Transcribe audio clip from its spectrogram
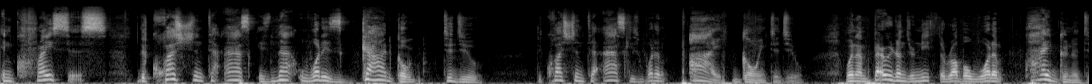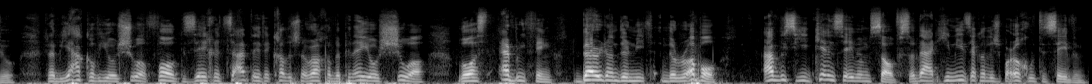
In crisis, the question to ask is not what is God going to do. The question to ask is what am I going to do? When I'm buried underneath the rubble, what am I going to do? Rabbi Yaakov Yoshua Falk, Zecher Tzadeh Naracha, the Pnei Yoshua lost everything, buried underneath the rubble. Obviously, he can't save himself, so that he needs HaKadosh Baruch Hu to save him.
